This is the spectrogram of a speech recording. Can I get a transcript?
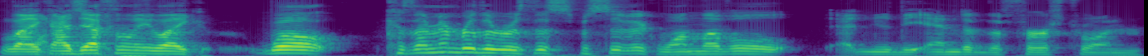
Like I definitely like well because I remember there was this specific one level at near the end of the first one.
